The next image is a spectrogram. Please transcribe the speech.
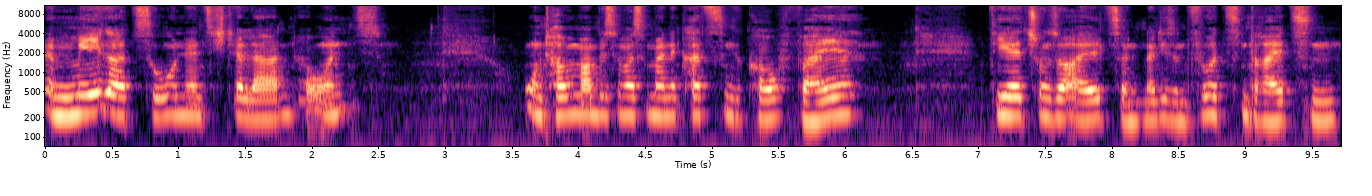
im Megazoo, nennt sich der Laden bei uns. Und habe mal ein bisschen was für meine Katzen gekauft, weil die jetzt schon so alt sind. Ne? Die sind 14, 13,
